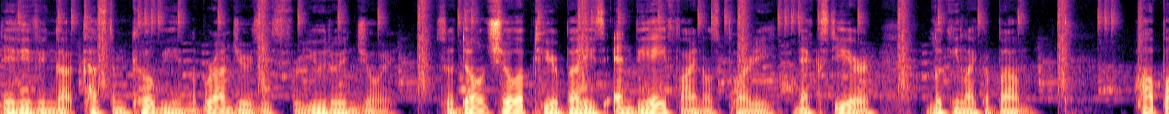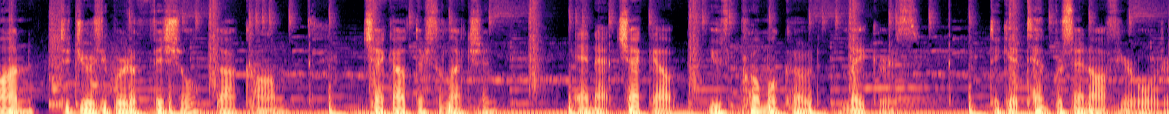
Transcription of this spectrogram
They've even got custom Kobe and LeBron jerseys for you to enjoy. So don't show up to your buddy's NBA Finals party next year looking like a bum. Hop on to jerseybirdofficial.com, check out their selection, and at checkout, use promo code LAKERS to get 10% off your order.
